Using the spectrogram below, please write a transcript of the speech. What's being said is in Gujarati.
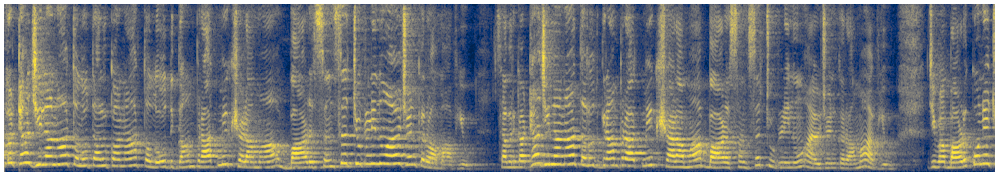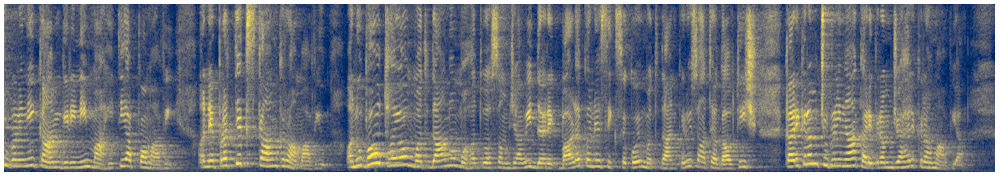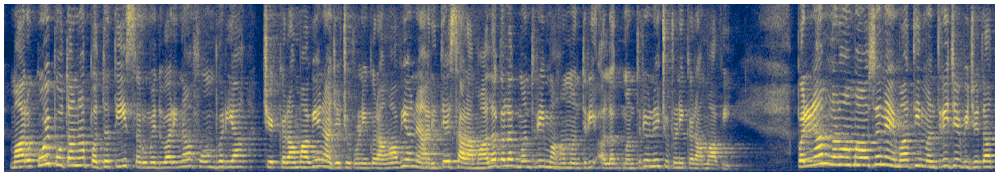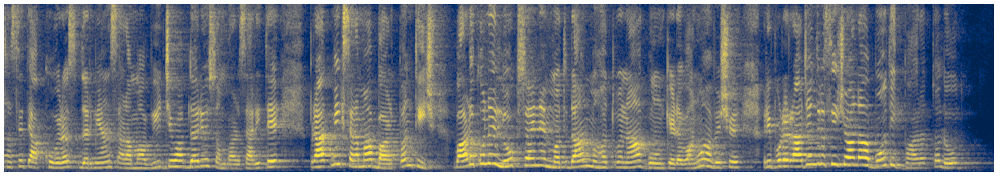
સાબરકાંઠા જિલ્લાના તલોદ તાલુકાના તલોદ ગામ પ્રાથમિક શાળામાં બાળ સંસદ ચૂંટણીનું આયોજન કરવામાં આવ્યું. સાબરકાંઠા જિલ્લાના તલોદ ગ્રામ પ્રાથમિક શાળામાં બાળ સંસદ ચૂંટણીનું આયોજન કરવામાં આવ્યું, જેમાં બાળકોને ચૂંટણીની કામગીરીની માહિતી આપવામાં આવી અને પ્રત્યક્ષ કામ કરવામાં આવ્યું. અનુભવ થયો મતદાનનું મહત્વ સમજાવી દરેક બાળક અને શિક્ષકોએ મતદાન કર્યું. સાથે અગાઉથી જ કાર્યક્રમ ચૂંટણીના કાર્યક્રમ જાહેર કરવામાં આવ્યા. મારો કોઈ પોતાના પદ્ધતિ, સર ઉમેદવારીના ફોર્મ ભર્યા, ચેક કરવામાં આવી અને આજે ચૂંટણી કરવામાં આવી અને આ રીતે શાળામાં અલગ અલગ મંત્રી, મહામંત્રી, અલગ મંત્રીઓની ચૂંટણી કરવામાં આવી. પરિણામ ગણવામાં આવશે ને એમાંથી મંત્રી જે વિજેતા થશે તે આખું વર્ષ દરમિયાન શાળામાં વિવિધ જવાબદારીઓ સંભાળશે. આ રીતે પ્રાથમિક શાળામાં બાળપણથી જ બાળકોને લોકશાહી અને મતદાન મહત્વના ગુણ કેળવવાનું આવે છે. રિપોર્ટર રાજેન્દ્રસિંહ ઝાલા બૌદ્ધિક ભારત, તલોદ.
